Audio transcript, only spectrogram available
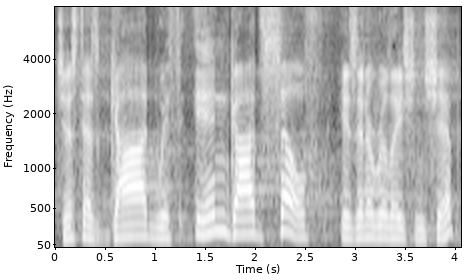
Just as God within God's self is in a relationship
